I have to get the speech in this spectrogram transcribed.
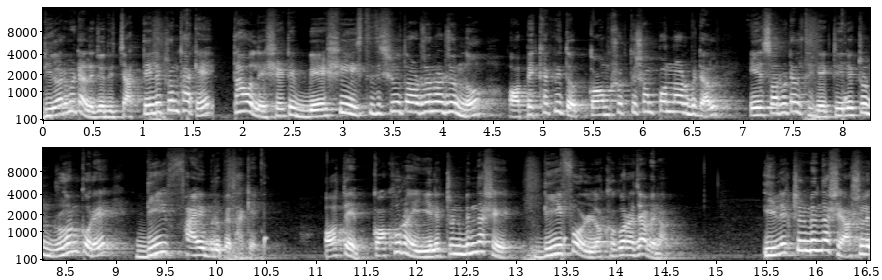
ডি অরবিটালে যদি চারটি ইলেকট্রন থাকে, তাহলে সেটি বেশি স্থিতিশীলতা অর্জনের জন্য অপেক্ষাকৃত কম শক্তি সম্পন্ন অরবিটাল এস অরবিটাল থেকে একটি ইলেকট্রন গ্রহণ করে ডি ফাইভ রূপে থাকে। অতএব কখনোই ইলেকট্রন বিন্যাসে ডি ফোর লক্ষ্য করা যাবে না। ইলেকট্রন বিন্যাসে আসলে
